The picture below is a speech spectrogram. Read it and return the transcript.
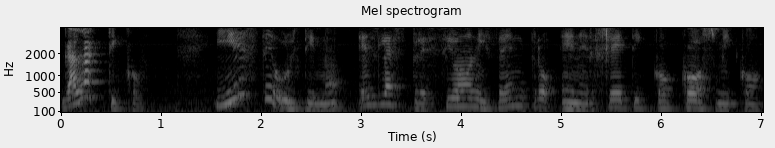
galáctico. Y este último es la expresión y centro energético cósmico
